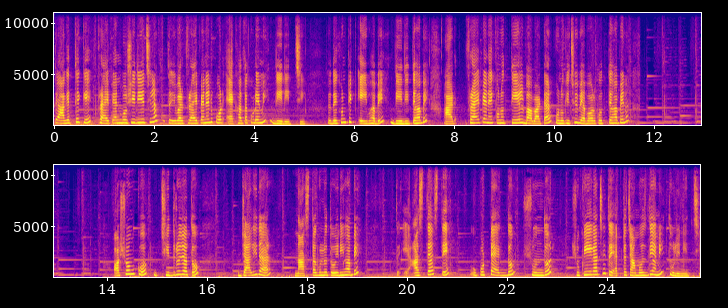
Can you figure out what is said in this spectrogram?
তো আগের থেকে ফ্রাই প্যান বসিয়ে দিয়েছিলাম। তো এবার ফ্রাই প্যানের উপর এক হাতা করে আমি দিয়ে দিচ্ছি। তো দেখুন ঠিক এইভাবে দিয়ে দিতে হবে। আর ফ্রাই প্যানে কোনো তেল বা বাটার কোনো কিছুই ব্যবহার করতে হবে না। অসংখ্য ছিদ্রজাত জালিদার নাস্তাগুলো তৈরি হবে। তো আস্তে আস্তে উপরটা একদম সুন্দর শুকিয়ে গেছে। তো একটা চামচ দিয়ে আমি তুলে নিচ্ছি।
